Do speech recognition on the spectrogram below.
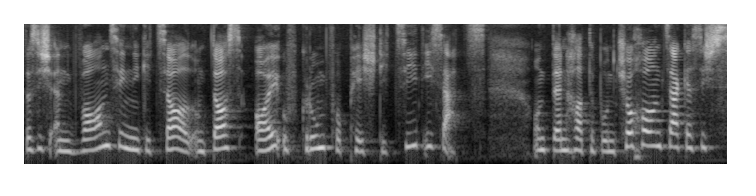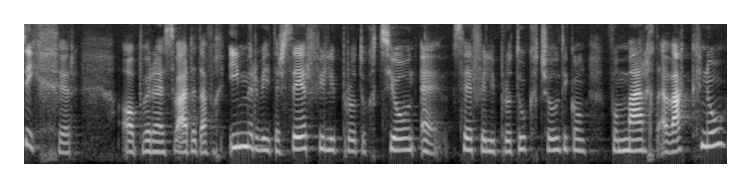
Das ist eine wahnsinnige Zahl und das auch aufgrund von Pestizideinsätzen. Und dann kann der Bund schon und sagen, es ist sicher. Aber es werden einfach immer wieder sehr viele, Produktion, äh, sehr viele Produkte Entschuldigung, vom Markt auch weggenommen,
